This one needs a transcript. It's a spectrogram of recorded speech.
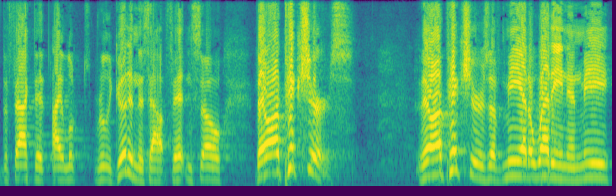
the fact that I looked really good in this outfit. And so there are pictures. There are pictures of me at a wedding and me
